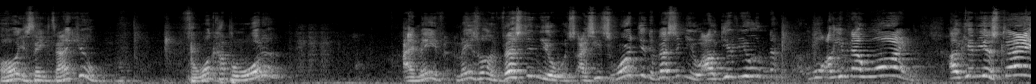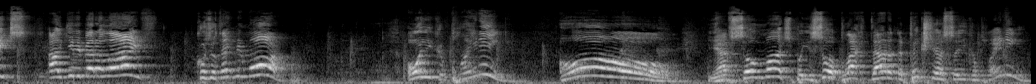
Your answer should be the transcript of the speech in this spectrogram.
oh, you're saying thank you for one cup of water? I may, may as well invest in you. I see it's worth it. In you. I'll give you, I'll give you that wine. I'll give you steaks. I'll give you better life because you'll take me more. Oh, you're complaining. Oh, you have so much, but you saw a black dot in the picture, so you're complaining.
